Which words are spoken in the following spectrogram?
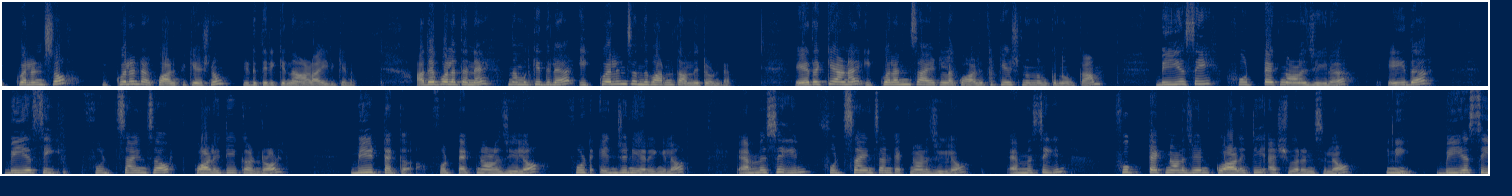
ഇക്വലൻസോ ഇക്വലന്റ് ക്വാളിഫിക്കേഷനോ എടുത്തിരിക്കുന്ന ആളായിരിക്കണം. അതേപോലെ തന്നെ നമുക്കിതിൽ ഇക്വലൻസ് എന്ന് പറഞ്ഞ് തന്നിട്ടുണ്ട്. ഏതൊക്കെയാണ് ഇക്വലൻസ് ആയിട്ടുള്ള ക്വാളിഫിക്കേഷൻ നമുക്ക് നോക്കാം. ബി എസ് സി ഫുഡ് ടെക്നോളജിയിൽ either B S C food science or quality control B tech food ടെക്നോളജിയിലോ ഫുഡ് എഞ്ചിനീയറിംഗിലോ M S C in food science and ടെക്നോളജിയിലോ M S C in food technology and quality അഷുറൻസിലോ ഇനി ബി എസ് സി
